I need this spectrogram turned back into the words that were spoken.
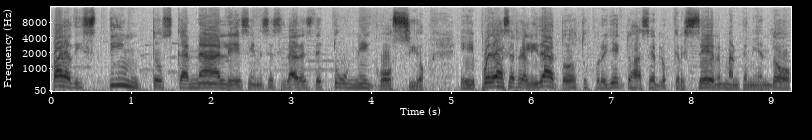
para distintos canales y necesidades de tu negocio. Eh, puedes hacer realidad todos tus proyectos, hacerlos crecer, manteniendo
